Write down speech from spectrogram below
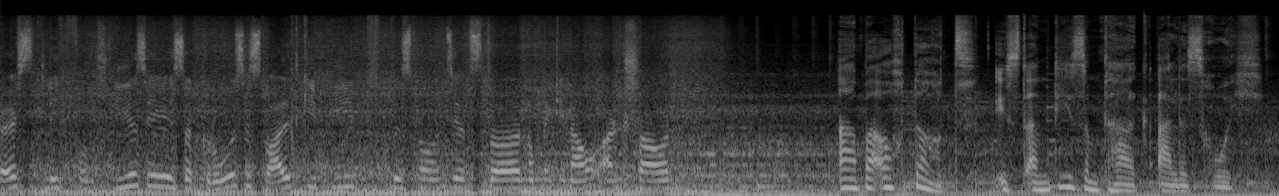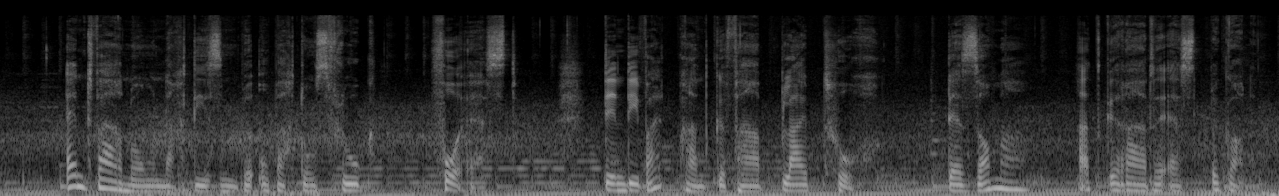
Östlich vom Schliersee ist ein großes Waldgebiet, das wir uns jetzt da nochmal genau anschauen. Aber auch dort ist an diesem Tag alles ruhig. Entwarnung nach diesem Beobachtungsflug vorerst. Denn die Waldbrandgefahr bleibt hoch. Der Sommer hat gerade erst begonnen.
